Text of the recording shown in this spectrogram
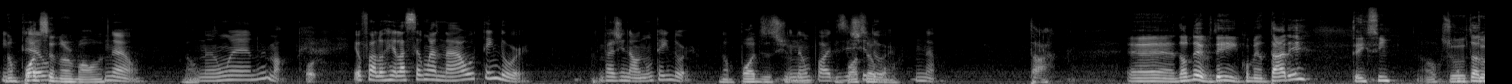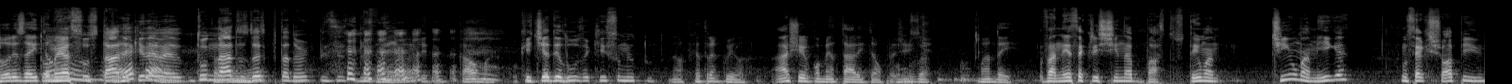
Não Então, pode ser normal, né? Não, Não. não, é normal. Ô. Eu falo, relação anal tem dor. Vaginal não tem dor. Não pode existir dor. Não pode existir dor. alguma. Não. Tá. É, Dal Negro, tem comentário aí? Tem sim. Os Eu computadores aí Tô estão... meio assustado É, aqui, né? cara? velho? Do Tá nada, os dois computadores precisam. É, calma. O que tinha de luz aqui sumiu tudo. Não, fica tranquilo. Achei um comentário então pra Vamos gente. lá. Manda aí. Vanessa Cristina Bastos. Tem uma, tinha uma amiga com sex shop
